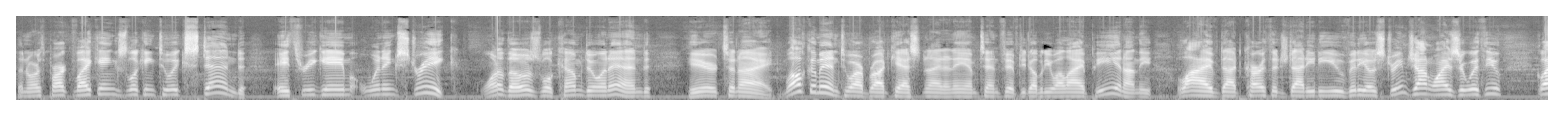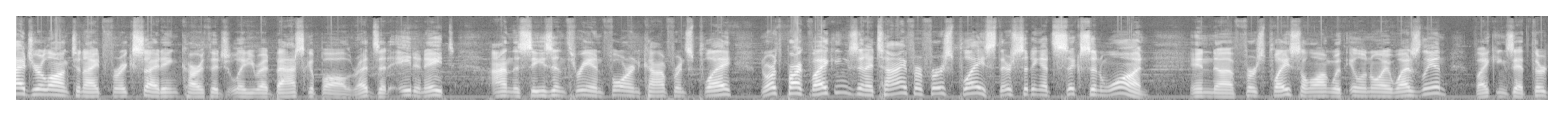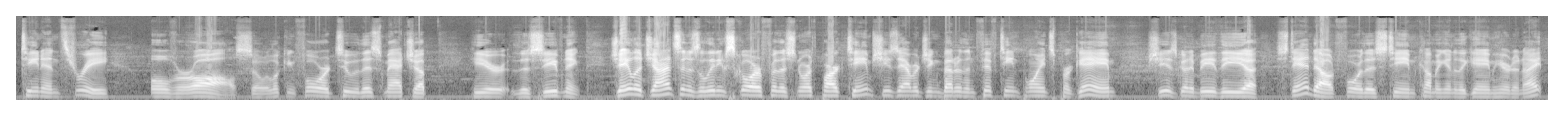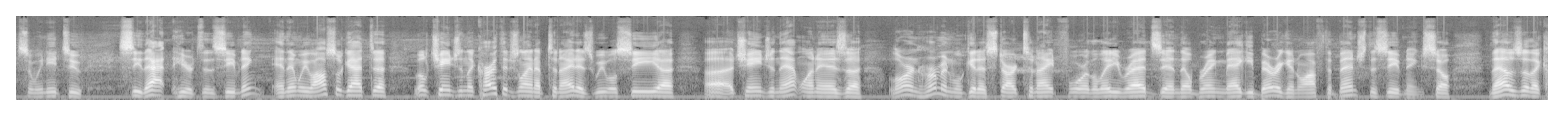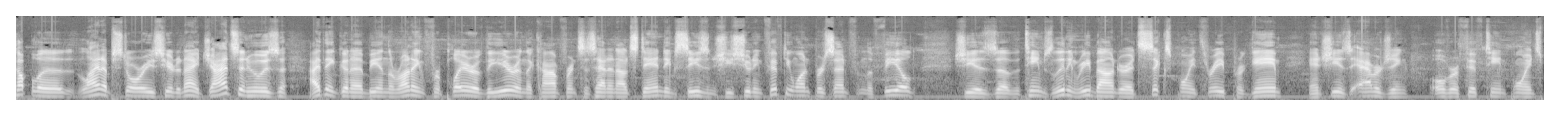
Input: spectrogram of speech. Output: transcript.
The North Park Vikings looking to extend a three game winning streak. One of those will come to an end here tonight. Welcome in to our broadcast tonight on AM 1050 WLIP and on the live.carthage.edu video stream. John Weiser with you. Glad you're along tonight for exciting Carthage Lady Red basketball. Reds at 8 and 8 on the season, 3 and 4 in conference play. North Park Vikings in a tie for first place. They're sitting at 6 and 1 in uh, first place along with Illinois Wesleyan. Vikings at 13 and 3 overall. So we're looking forward to this matchup here this evening. Jayla Johnson is the leading scorer for this North Park team. She's averaging better than 15 points per game. She is going to be the uh, standout for this team coming into the game here tonight. So we need to see that here to this evening. And then we've also got uh, a little change in the Carthage lineup tonight, as we will see uh, uh, a change in that one as Lauren Herman will get a start tonight for the Lady Reds, and they'll bring Maggie Berrigan off the bench this evening. So those are the couple of lineup stories here tonight. Johnson, who is, I think, going to be in the running for Player of the Year in the conference, has had an outstanding season. She's shooting 51% from the field. She is uh, the team's leading rebounder at 6.3 per game, and she is averaging over 15 points.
